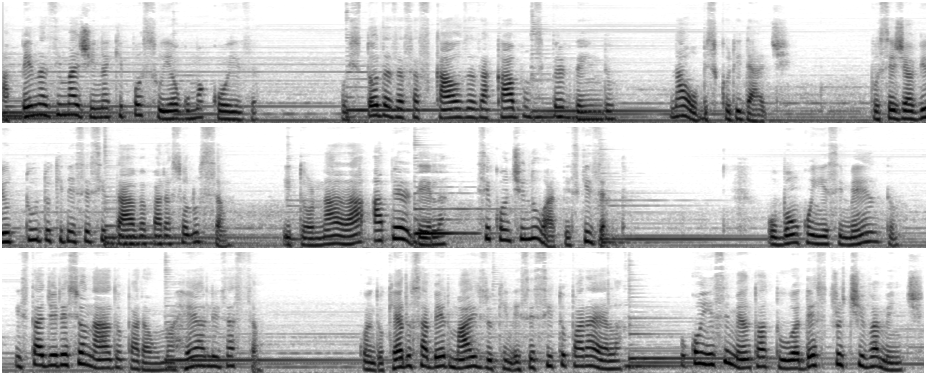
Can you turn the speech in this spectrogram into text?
apenas imagina que possui alguma coisa, pois todas essas causas acabam se perdendo na obscuridade. Você já viu tudo o que necessitava para a solução e tornará a perdê-la se continuar pesquisando. O bom conhecimento está direcionado para uma realização. Quando quero saber mais do que necessito para ela, o conhecimento atua destrutivamente,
